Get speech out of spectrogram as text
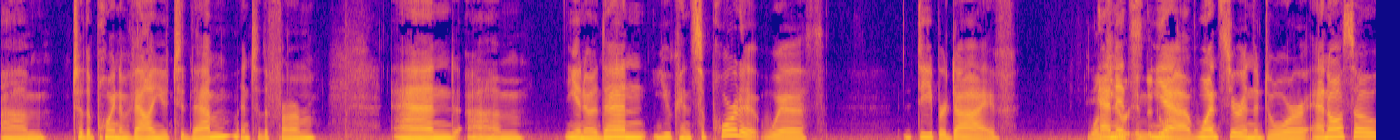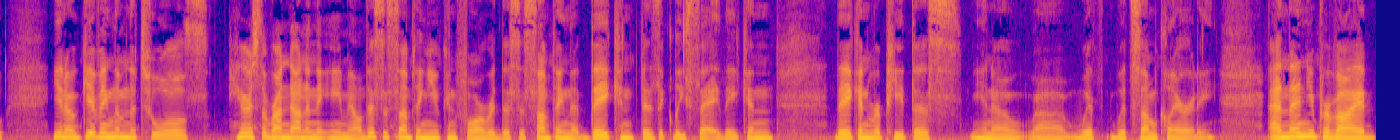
um, to the point of value to them and to the firm, and um, you know, then you can support it with deeper dive. Once and you're it's in the door. yeah once you're in the door. And also you know giving them the tools. Here's the rundown in the email. This is something you can forward. This is something that they can physically say. They can they can repeat this you know uh, with with some clarity and then you provide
